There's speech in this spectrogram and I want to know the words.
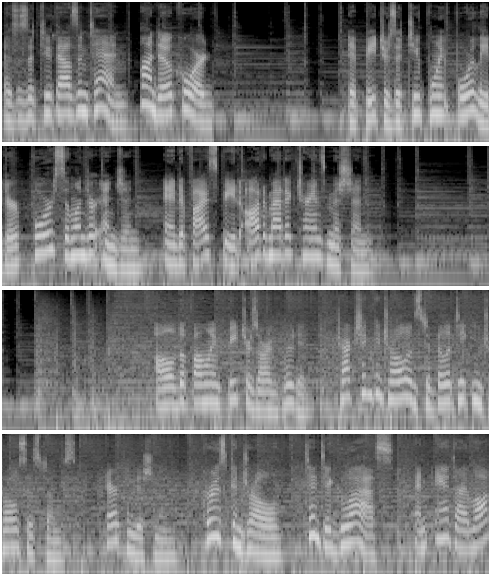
This is a 2010 Honda Accord. It features a 2.4-liter four-cylinder engine and a five-speed automatic transmission. All of the following features are included. Traction control and stability control systems, air conditioning, cruise control, tinted glass, an anti-lock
